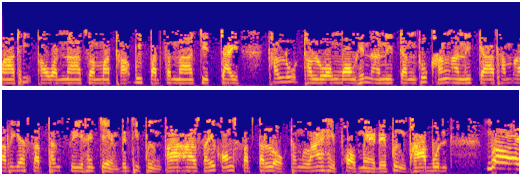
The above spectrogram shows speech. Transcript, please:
มาธิภาวนาสมถวิปัสนาจิตใจ ทะลุทะลวงมองเห็นอนิจจังทุกขังอนิจจาทำอริยสัจทั้งสี่ให้แจ้งเป็นที่พึ่งพาอาศัยของสัตว์ตลกทั้งหลายให้พ่อแม่ได้พึ่งพาบุญบ่อย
